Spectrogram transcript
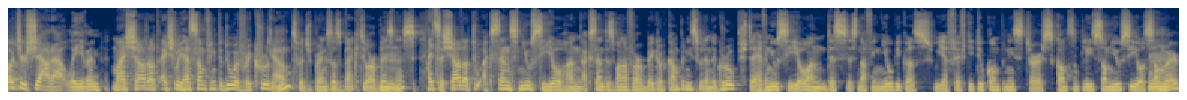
What's your shout out, Lieven? My shout out actually has something to do with recruitment, which brings us back to our business. Hmm. It's a shout out to Accent's new CEO. And Accent is one of our bigger companies within the group. They have a new CEO, and this is nothing new because we have 52 companies. There's constantly some new CEO hmm. somewhere.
